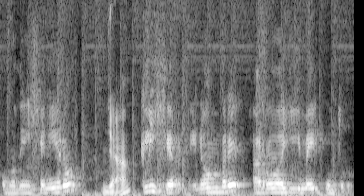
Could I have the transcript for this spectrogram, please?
como de ingeniero, ya. cliger, mi nombre, arroba gmail.com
